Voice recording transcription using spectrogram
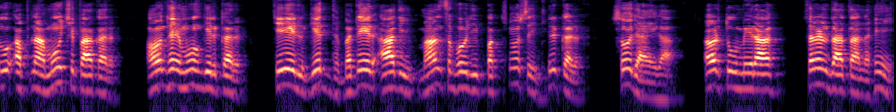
तू अपना मुँह छिपाकर, औंधे मुँह गिरकर, चील, गिद्ध, बटेर आदि मांसभोजी पक्षियों से घिरकर सो जाएगा, और तू मेरा शरणदाता नहीं,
